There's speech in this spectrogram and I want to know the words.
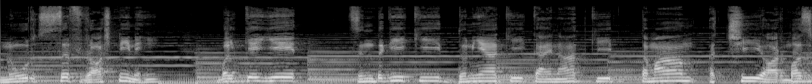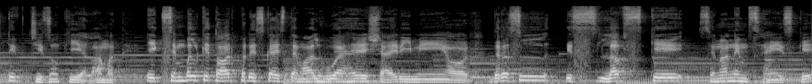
नूर सिर्फ़ रोशनी नहीं, बल्कि ये ज़िंदगी की, दुनिया की, कायनात की तमाम अच्छी और पॉजिटिव चीज़ों की अलामत है। एक सिंबल के तौर पर इसका इस्तेमाल हुआ है शायरी में और दरअसल इस लफ्ज के सिनोनिम्स हैं इसके।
